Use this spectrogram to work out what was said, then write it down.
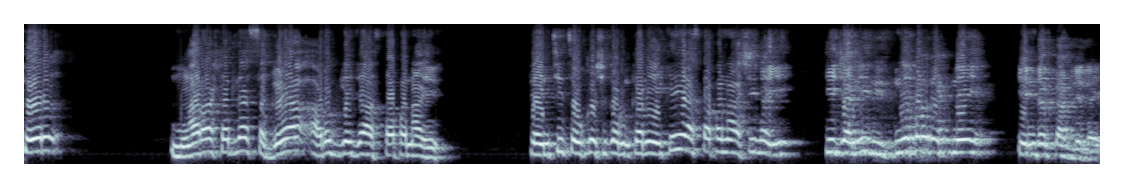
तर महाराष्ट्रातल्या सगळ्या आरोग्य ज्या आस्थापना आहेत त्यांची चौकशी करून कारण एकही आस्थापना अशी नाही की ज्यांनी रिझनेबल रेटने टेंडर काढलेलं आहे.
